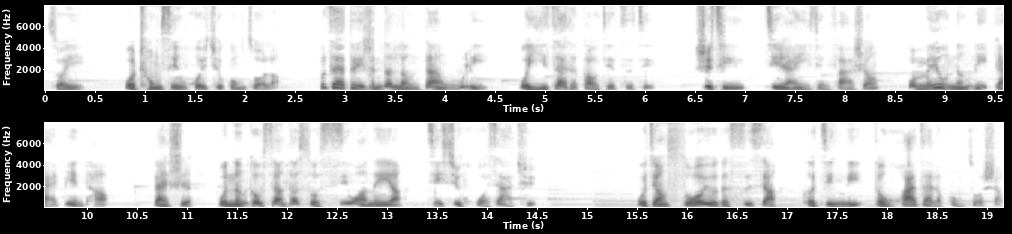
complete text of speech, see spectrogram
所以，我重新回去工作了，不再对人的冷淡无礼。我一再的告诫自己，事情既然已经发生，我没有能力改变它，但是我能够像他所希望那样继续活下去。我将所有的思想和精力都花在了工作上。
